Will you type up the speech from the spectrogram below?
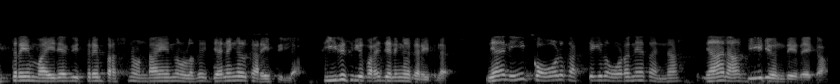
ഇത്രയും വൈരവ്യം ഇത്രയും പ്രശ്നം ഉണ്ടായെന്നുള്ളത് ജനങ്ങൾക്ക് അറിയത്തില്ല. സീരിയസ്ലി പറയാൻ ജനങ്ങൾക്ക് അറിയത്തില്ല. ഞാൻ ഈ കോൾ കട്ട് ചെയ്ത ഉടനെ തന്നെ ഞാൻ ആ വീഡിയോ എന്ത് ചെയ്തേക്കാം?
